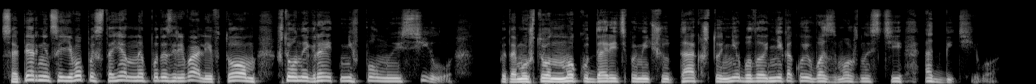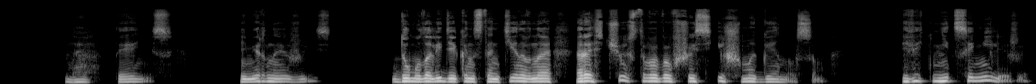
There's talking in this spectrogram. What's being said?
Соперницы его постоянно подозревали в том, что он играет не в полную силу, потому что он мог ударить по мячу так, что не было никакой возможности отбить его. Да, теннис и мирная жизнь, — думала Лидия Константиновна, расчувствовавшись и шмыгая носом. И ведь не ценили же,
